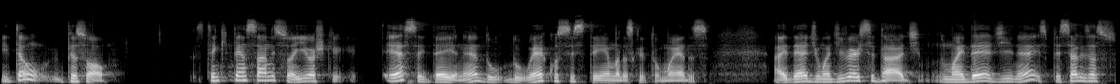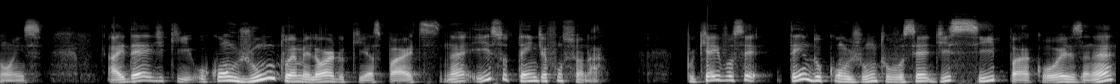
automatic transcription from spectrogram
Então, pessoal, você tem que pensar nisso aí. Eu acho que essa ideia né, do, do ecossistema das criptomoedas, a ideia de uma diversidade, uma ideia de né, especializações, a ideia de que o conjunto é melhor do que as partes, né, isso tende a funcionar. Porque aí você, tendo o conjunto, você dissipa a coisa, né?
